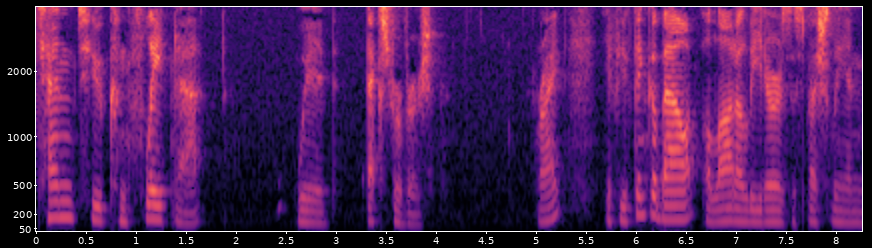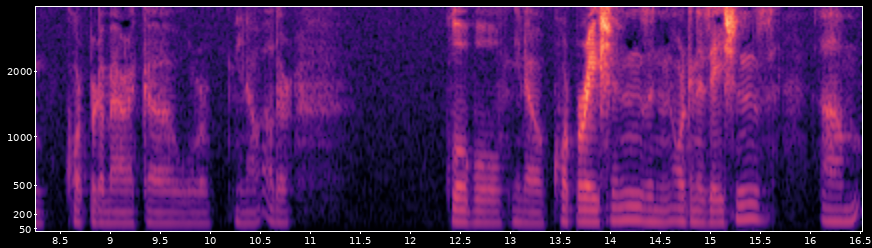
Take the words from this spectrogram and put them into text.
tend to conflate that with extroversion right if you think about a lot of leaders especially in corporate america or you know other global you know corporations and organizations um,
